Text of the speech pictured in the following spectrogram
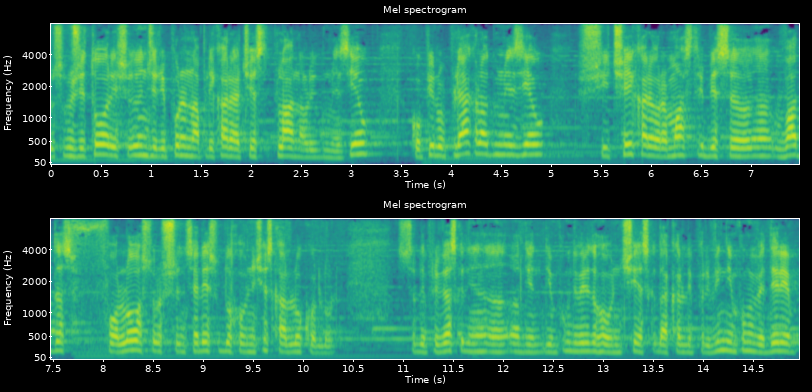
slujitorii și îngerii pun în aplicare acest plan al lui Dumnezeu, copilul pleacă la Dumnezeu și cei care au rămas trebuie să uh, vadă folosul și înțelesul duhovnicesc al lucrurilor. Să le privească din, uh, din, din punct de vedere duhovnicesc. Dacă le privim din punct de vedere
